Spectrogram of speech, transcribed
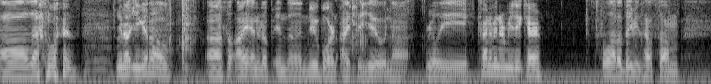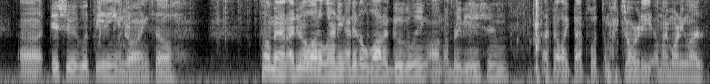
uh, that was, you know, you get a. Uh, so I ended up in the newborn ICU, not really kind of intermediate care. So a lot of babies have some uh, issues with feeding and growing. So Oh man, I did a lot of learning. I did a lot of Googling on abbreviations. I felt like that's what the majority of my morning was.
